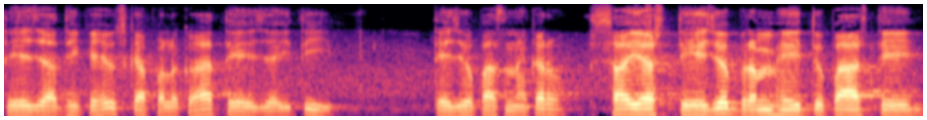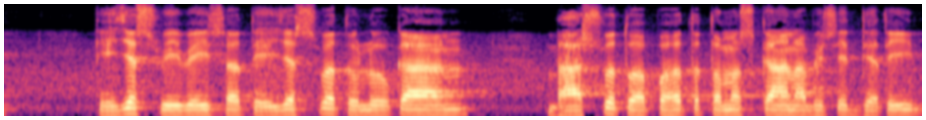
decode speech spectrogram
तेज अधिक है, उसका फल कहा, तेज इति। तेज उपासना करो। सयस तेज ब्रह्म तेजस्वी वै स तेजस्व तो लोकान। भास्व तो अपहत तमस्कान अभिषिध्यति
